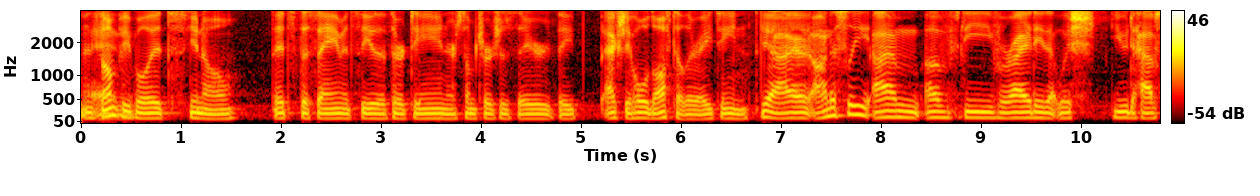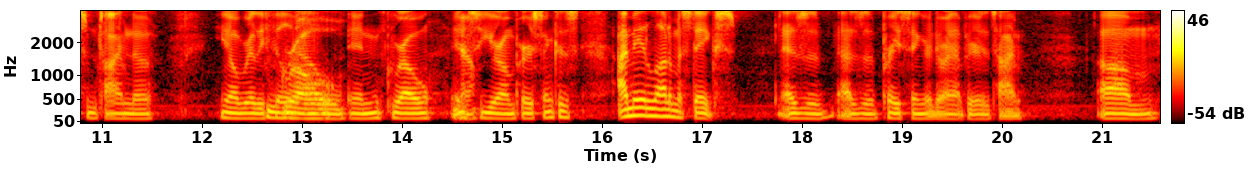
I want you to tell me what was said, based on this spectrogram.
And some people, it's you know, it's the same. It's either thirteen or some churches they they actually hold off till they're eighteen. yeah i honestly i'm of the variety that wish you'd have some time to you know really fill Grow. it out and grow Yeah. into your own person because i made a lot of mistakes as a as a praise singer during that period of time um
